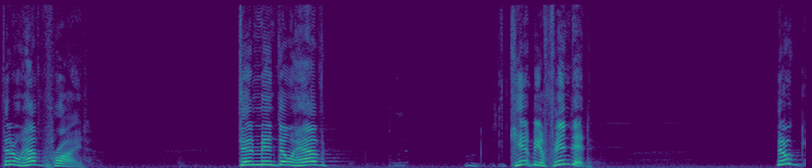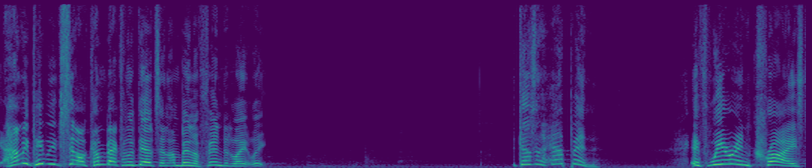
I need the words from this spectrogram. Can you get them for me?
they don't have pride. Dead men don't have can't be offended. They don't, how many people you say, I'll come back from the dead saying, I've been offended lately? It doesn't happen. If we are in Christ,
